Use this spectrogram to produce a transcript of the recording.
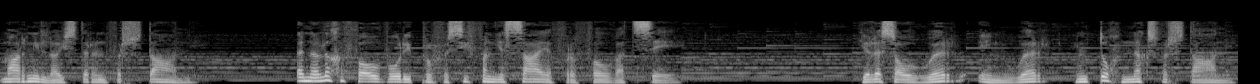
maar nie luister en verstaan nie. In hulle geval word die profesie van Jesaja vervul wat sê: Julle sal hoor en hoor en tog niks verstaan nie.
